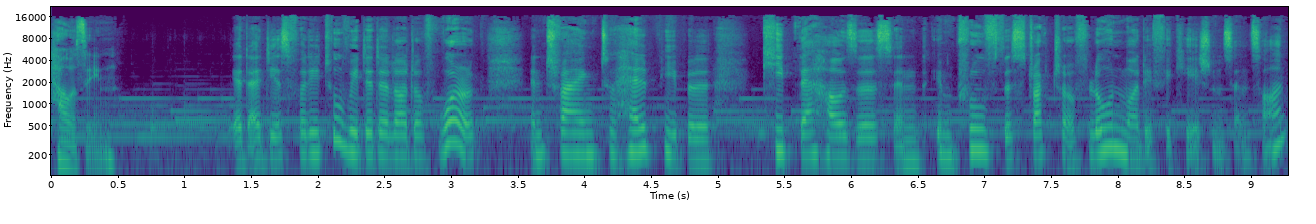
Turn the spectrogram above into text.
housing. At Ideas 42, we did a lot of work in trying to help people keep their houses and improve the structure of loan modifications and so on.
